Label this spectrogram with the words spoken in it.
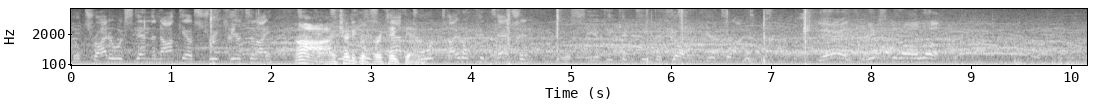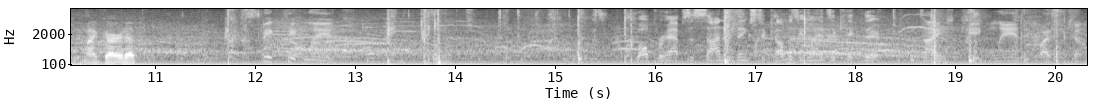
He'll try to extend the knockout streak here tonight. Ah, I tried to go for a his takedown. Title contention. We'll see if he can keep it going here tonight. Yeah, he mixed it all up. Get my guard up. Big kick lands. Well, perhaps a sign of things to come as he lands a kick there. Nice kick landed by the jump.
